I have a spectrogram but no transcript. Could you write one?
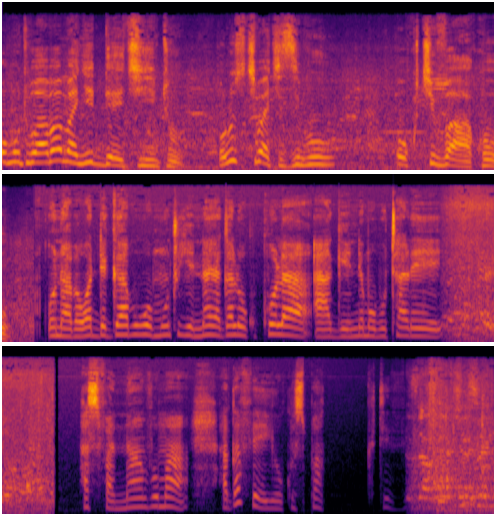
omuntu bw'aba amanyidde ekintu oluusi kiba kizibu okukivaako. Ono abawadde gaabuwa omuntu yenna ayagala okukola agende mu butale. Hasifa nanvuma agafeeyo ku spak activities.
